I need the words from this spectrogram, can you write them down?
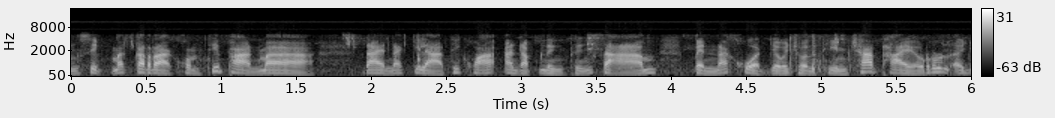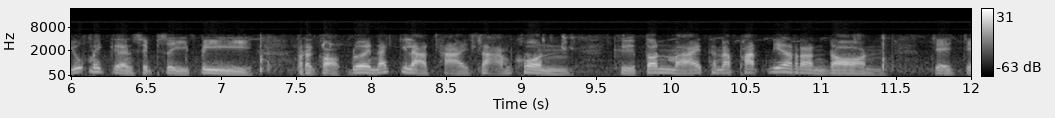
6-10 มกราคมที่ผ่านมา ได้นักกีฬาที่คว้าอันดับ 1-3 เป็นนักขวดเยาวชนทีมชาติไทย รุ่นอายุไม่เกิน 14 ปี ประกอบด้วยนักกีฬาชาย 3 คน คือต้นไม้ธนพัฒน์เนิรันดรเจเจ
